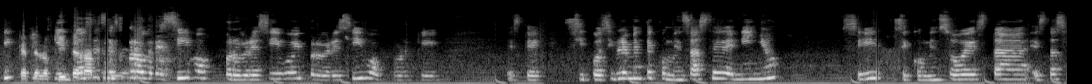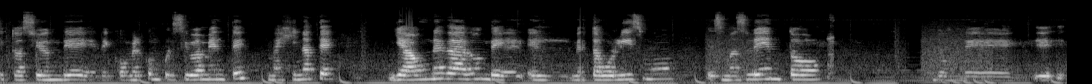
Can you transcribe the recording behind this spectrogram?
Que te lo quite entonces es progresivo, progresivo y progresivo, porque este, si posiblemente comenzaste de niño, ¿sí? Se comenzó esta, esta situación de, comer compulsivamente. Imagínate ya a una edad donde el, metabolismo es más lento, donde eh,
